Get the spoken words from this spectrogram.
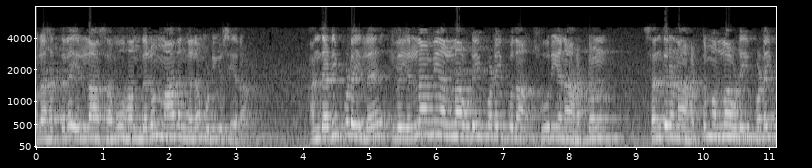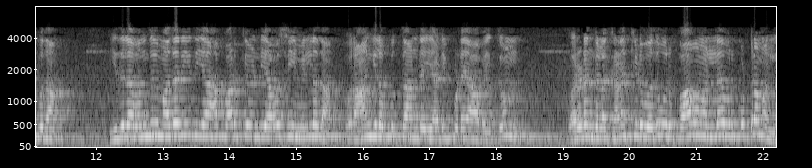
உலகத்தில் எல்லா சமூகங்களும் மாதங்களும் முடிவு செய்கிறாங்க. அந்த அடிப்படையில் இவை எல்லாமே அல்லாவுடைய படைப்பு தான். சூரியனாகட்டும் சந்திரனாகட்டும் அல்லாவுடைய படைப்பு தான். இதில் வந்து மத ரீதியாக பார்க்க வேண்டிய அவசியம் இல்லை தான் ஒரு ஆங்கில புத்தாண்டை அடிப்படையாக வைத்தும் வருடங்களை கணக்கிடுவது ஒரு பாவம் அல்ல ஒரு குற்றம் அல்ல.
